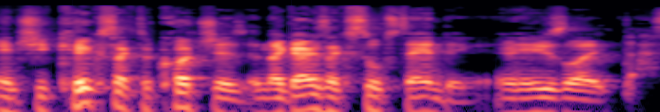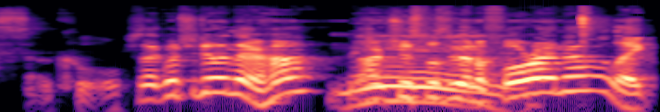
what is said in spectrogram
and she kicks like the crutches, and the guy's like still standing, and he's like, That's so cool. she's like, "What you doing there, huh? Aren't you supposed to be on the floor right now?" Like,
